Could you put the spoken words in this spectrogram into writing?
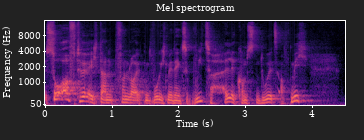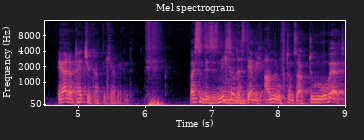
so oft höre ich dann von Leuten, wo ich mir denke, so, wie zur Hölle kommst denn du jetzt auf mich? Ja, der Patrick hat dich erwähnt. Weißt du, das ist nicht mhm. so, dass der mich anruft und sagt, du Robert,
